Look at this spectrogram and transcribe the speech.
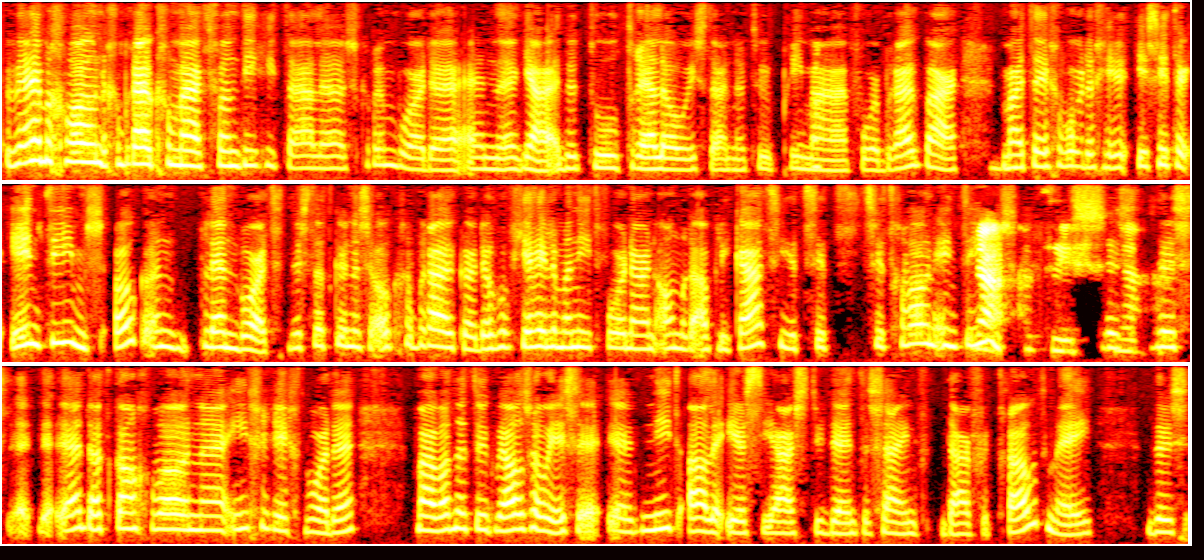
we hebben gewoon gebruik gemaakt van digitale scrumborden. En uh, ja, de tool Trello is daar natuurlijk prima voor bruikbaar. Maar tegenwoordig zit er in Teams ook een planbord. Dus dat kunnen ze ook gebruiken. Daar hoef je helemaal niet voor naar een andere applicatie. Het zit, het zit gewoon in Teams. Ja, precies. Dus, ja. dus uh, dat kan gewoon uh, ingericht worden. Maar wat natuurlijk wel zo is, niet alle eerstejaarsstudenten zijn daar vertrouwd mee. Dus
